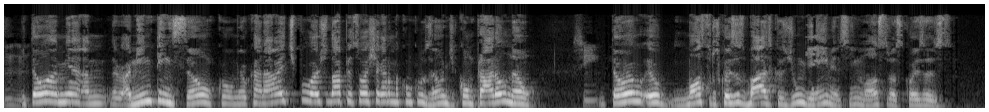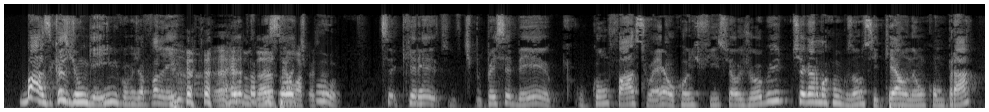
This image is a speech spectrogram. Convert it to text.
Uhum. Então a minha, a, a, minha intenção com o meu canal é tipo ajudar a pessoa a chegar numa conclusão de comprar ou não. Sim. Então eu, eu mostro as coisas básicas de um game, assim, mostro as coisas básicas de um game, como eu já falei. é, pra pessoa, é tipo, coisa... querer tipo, perceber o quão fácil é, o quão difícil é o jogo e chegar numa conclusão se quer ou não comprar.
